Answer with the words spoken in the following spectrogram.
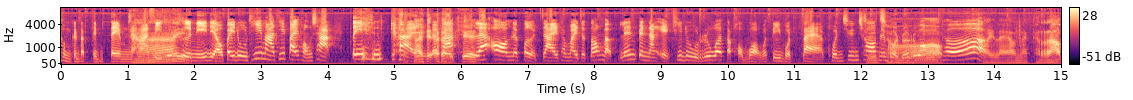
ชมกันแบบเต็มๆนะคะใช่ สี่ทุ่มคืนนี้เดี๋ยวไปดูที่มาที่ไปของฉาก ตีนไก่นะคะ โอเค และออมเนี่ยเปิดใจทำไมจะต้องแบบเล่นเป็นนางเอกที่ดูรั่ว แต่ขอบอกว่าตีบทแตกคนชื่นชอบในบทรั่วๆของเธอ ใช่แล้วนะครับ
